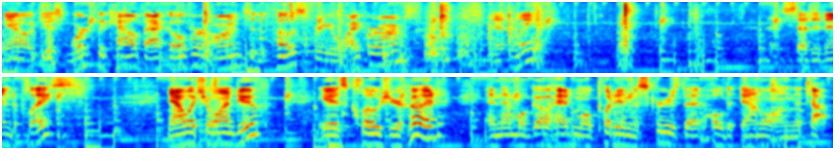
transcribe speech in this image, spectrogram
Now just work the cowl back over onto the post for your wiper arms, gently. And set it into place. Now what you want to do is close your hood and then we'll go ahead and we'll put in the screws that hold it down along the top.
